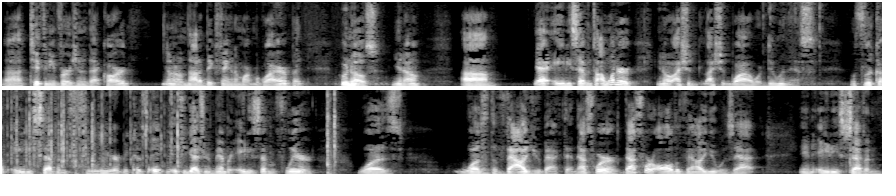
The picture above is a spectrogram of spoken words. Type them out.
uh, Tiffany version of that card. I don't know, I'm not a big fan of Mark McGwire, but who knows, you know? Um, yeah, 87. I wonder, you know, I should, I should, while we're doing this, let's look up 87 Fleer because if you guys remember, 87 Fleer was, was the value back then. That's where, that's where all the value was at in 87.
